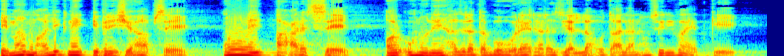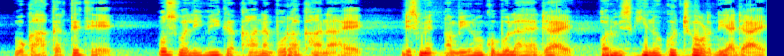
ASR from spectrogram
امام مالک نے ابن شہاب سے، انہوں نے عارض سے اور انہوں نے حضرت ابو حریرہ رضی اللہ تعالیٰ عنہ سے روایت کی۔ وہ کہا کرتے تھے، اس ولیمے کا کھانا برا کھانا ہے، جس میں امیروں کو بلایا جائے اور مسکینوں کو چھوڑ دیا جائے۔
